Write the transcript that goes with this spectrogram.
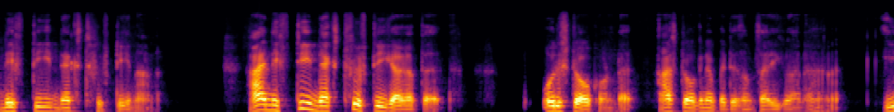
നിഫ്റ്റി നെക്സ്റ്റ് ഫിഫ്റ്റീനാണ് ആ നിഫ്റ്റി നെക്സ്റ്റ് ഫിഫ്റ്റിക്കകത്ത് ഒരു സ്റ്റോക്കുണ്ട്. ആ സ്റ്റോക്കിനെ പറ്റി സംസാരിക്കുവാനാണ് ഈ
